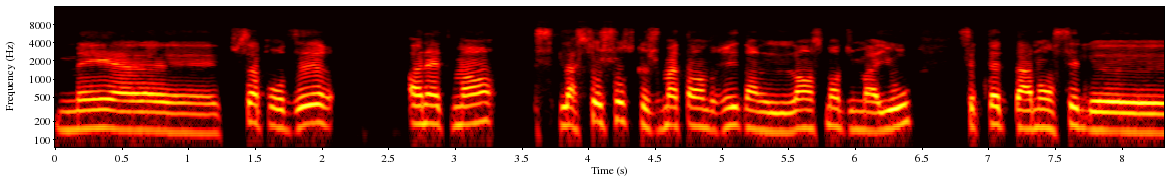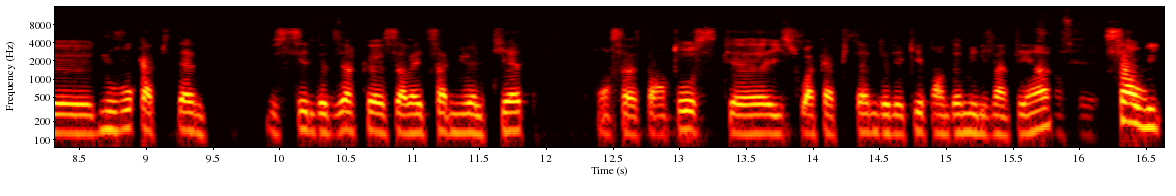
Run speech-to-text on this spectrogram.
Mais euh, tout ça pour dire, honnêtement, la seule chose que je m'attendrais dans le lancement du maillot, c'est peut-être d'annoncer le nouveau capitaine. Du style de dire que ça va être Samuel Piet, qu'on s'attend tous qu'il soit capitaine de l'équipe en 2021. Ça, oui.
